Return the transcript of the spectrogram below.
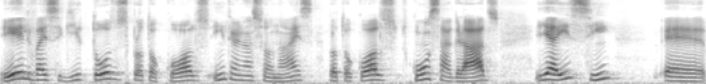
Ele vai seguir todos os protocolos internacionais, protocolos consagrados, e aí sim é,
